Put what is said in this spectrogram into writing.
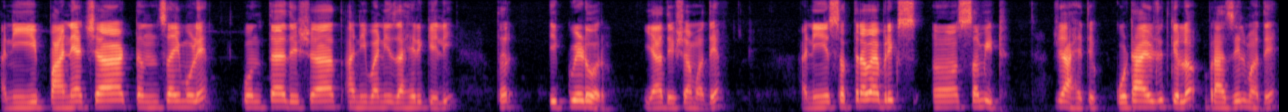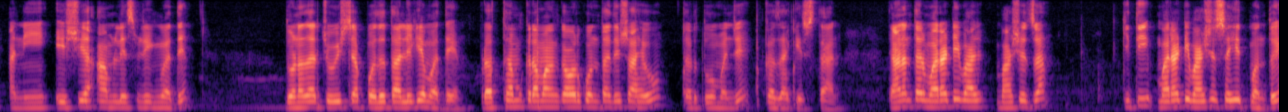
आणि पाण्याच्या टंचाईमुळे कोणत्या देशात आणीबाणी जाहीर केली? तर इक्वेडोर या देशामध्ये. आणि सतराव्या ब्रिक्स समिट जे आहे ते कोठं आयोजित केलं? ब्राझीलमध्ये आणि एशिया आमलेस्लिंगमध्ये दोन हजार चोवीसच्या पदतालिकेमध्ये. प्रथम क्रमांकावर कोणता देश आहे हो? तर तो म्हणजे कझाकिस्तान. त्यानंतर मराठी भा भाषेचा किती मराठी भाषेसहित म्हणतोय?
